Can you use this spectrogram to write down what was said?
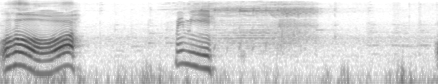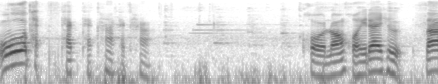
โอ้โห ไม่มี โอ้แพ็คแพ็คแพ็คห้าแพ็คห้าขอร้องขอให้ได้เถอะสา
